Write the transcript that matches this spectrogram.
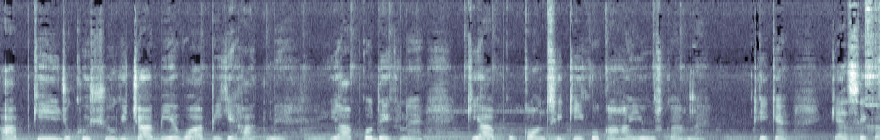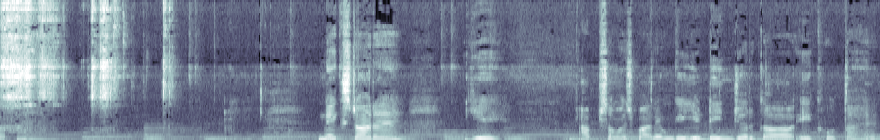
आपकी जो खुशियों की चाबी है वो आप ही के हाथ में है। ये आपको देखना है कि आपको कौन सी की को कहाँ यूज़ करना है। ठीक है? कैसे करना है? नेक्स्ट आ रहा है ये। आप समझ पा रहे होंगे, ये डेंजर का एक होता है,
